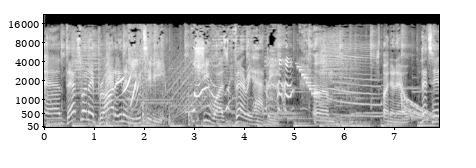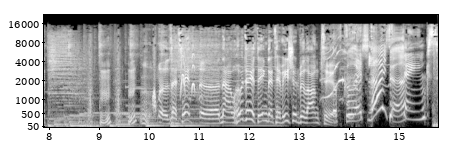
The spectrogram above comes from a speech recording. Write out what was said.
and that's when I brought in a new TV. She was very happy. Um, I don't know. That's it. Hmm? Hmm? Hmm. Uh, that's it. Uh, now, who do you think the TV should belong to? Of course, Liza. Thanks.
